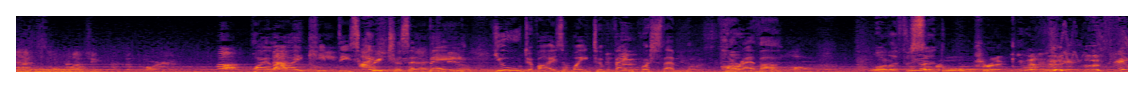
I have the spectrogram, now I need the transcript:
Axel watching from the corner. Huh, While I neat. keep these creatures at bay, you devise a way to vanquish them forever. Maleficent. Cool trick. You want to see a trick?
